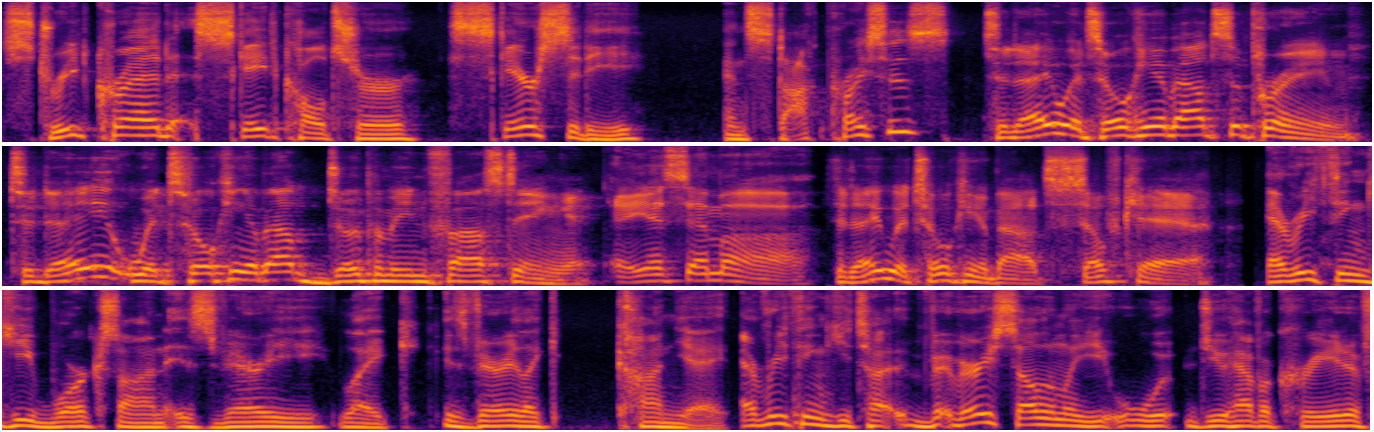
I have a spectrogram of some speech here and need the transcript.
Street cred, skate culture, scarcity, and stock prices? Today we're talking about Supreme. Today we're talking about dopamine fasting, ASMR. Today we're talking about self-care. Everything he works on is very like is very like Kanye. Everything he t- very seldomly do you have a creative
